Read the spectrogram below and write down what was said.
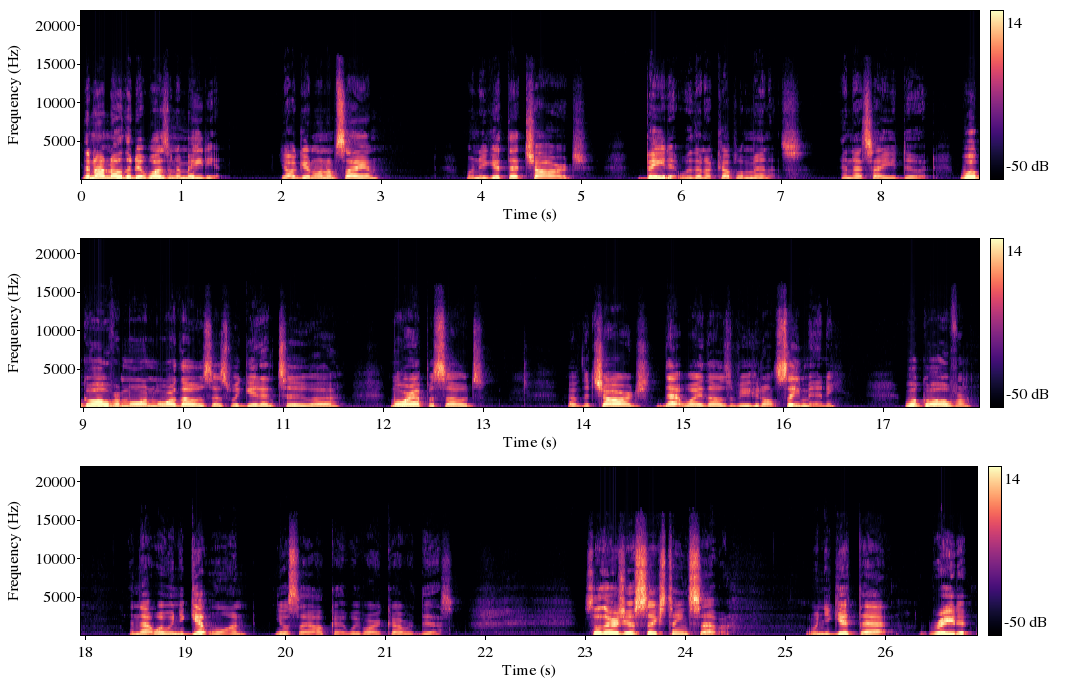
then I know that it wasn't immediate. Y'all get what I'm saying? When you get that charge, beat it within a couple of minutes, and that's how you do it. We'll go over more and more of those as we get into uh, more episodes of the charge. That way, those of you who don't see many, we'll go over them, and that way, when you get one, you'll say, okay, we've already covered this. So there's your 16.7. When you get that, read it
